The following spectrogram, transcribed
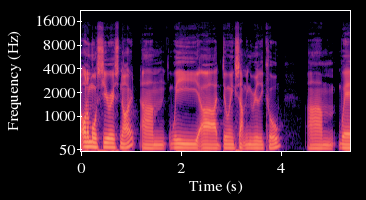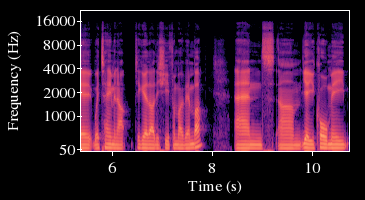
on a more serious note, um, we are doing something really cool. Um, we're we're teaming up together this year for Movember, and um, yeah, you called me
